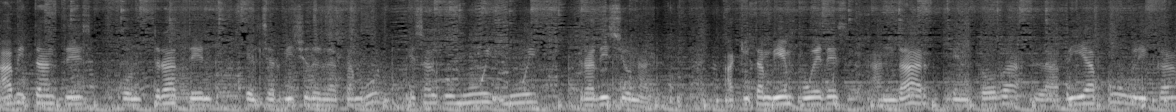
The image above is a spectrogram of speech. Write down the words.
habitantes contraten el servicio de la tambora. Es algo muy, muy tradicional. Aquí también puedes andar en toda la vía pública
